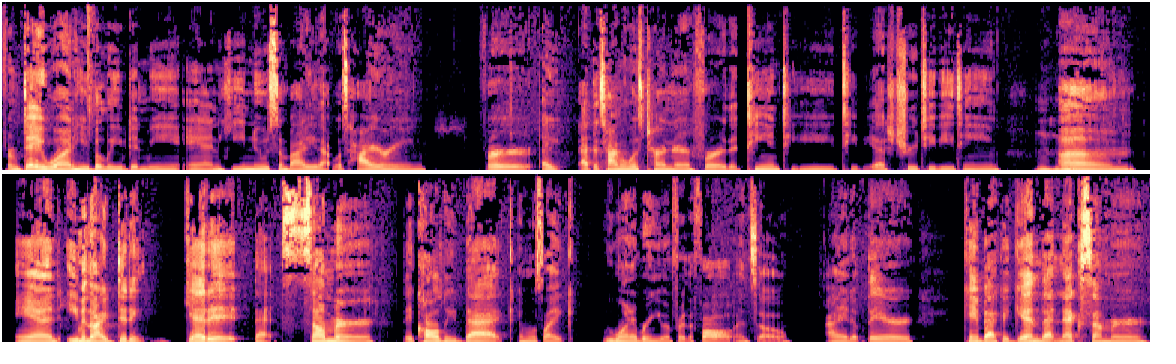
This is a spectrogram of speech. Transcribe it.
from day one he believed in me and he knew somebody that was hiring for a, at the time it was turner for the tnt tbs truTV team. Um and even though i didn't get it that summer they called me back and was like we want to bring you in for the fall. And so i ended up there came back again that next summer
